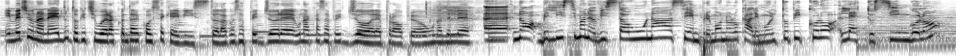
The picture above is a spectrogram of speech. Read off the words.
E invece un aneddoto che ci vuoi raccontare cos'è che hai visto? La cosa peggiore, una casa peggiore proprio, una delle... Eh, no, bellissima, ne ho vista una, sempre monolocale molto piccolo, letto singolo.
